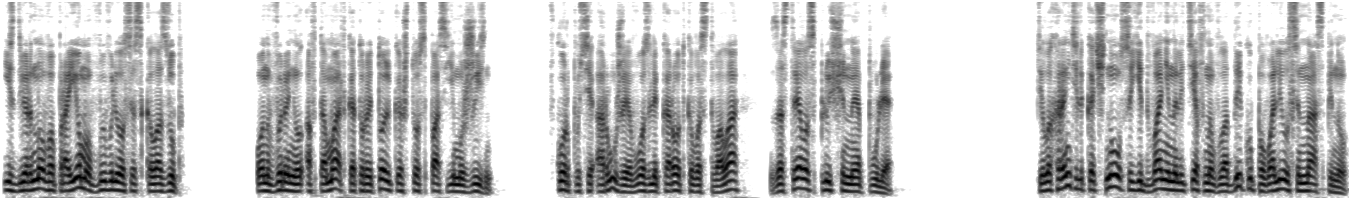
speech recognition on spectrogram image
из дверного проема вывалился скалозуб. Он выронил автомат, который только что спас ему жизнь. В корпусе оружия возле короткого ствола застряла сплющенная пуля. Телохранитель качнулся, едва не налетев на владыку, повалился на спину.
